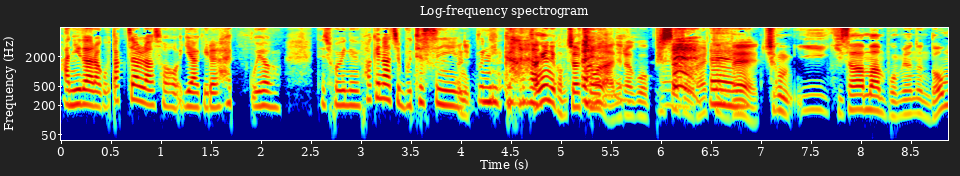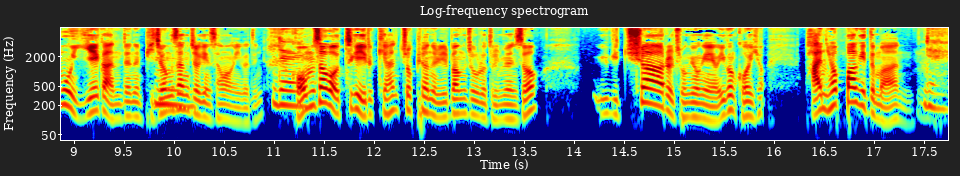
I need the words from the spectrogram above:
아니다라고 딱 잘라서 이야기를 했고요. 근데 저희는 확인하지 못했으니 아니, 뿐이니까. 당연히 검찰청은 아니라고 필사적으로 할 텐데 지금 이 기사만 보면은 너무 이해가 안 되는 비정상적인 상황이거든요. 네. 검사가 어떻게 이렇게 한쪽 편을 일방적으로 들면서 이게 취하를 종용해요. 이건 거의 협- 반협박이더만. 네.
